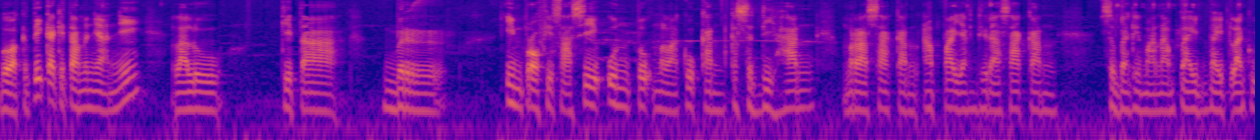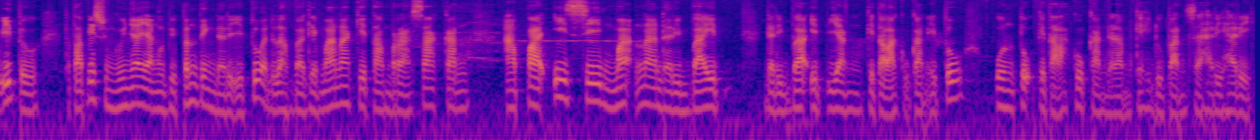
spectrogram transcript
bahwa ketika kita menyanyi lalu kita berimprovisasi untuk melakukan kesedihan, merasakan apa yang dirasakan sebagaimana bait-bait lagu itu, tetapi sungguhnya yang lebih penting dari itu adalah bagaimana kita merasakan apa isi makna dari bait dari bait yang kita lakukan itu untuk kita lakukan dalam kehidupan sehari-hari.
